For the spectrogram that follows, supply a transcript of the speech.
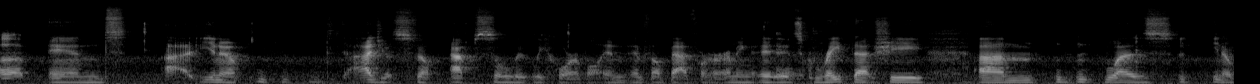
up. and You know, I just felt absolutely horrible and, and felt bad for her. I mean, it, it's great that she um, was, you know,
